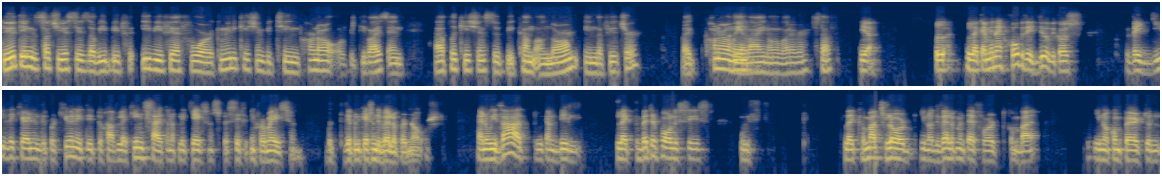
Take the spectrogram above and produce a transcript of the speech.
Do you think such uses of eBPF for communication between kernel or device and applications to become a norm in the future? Like kernel I mean, line or whatever stuff? Yeah. Like, I mean, I hope they do because they give the kernel the opportunity to have like insight on application specific information that the application developer knows. And with that, we can build like better policies with like a much lower, you know, development effort combined, you know, compared to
